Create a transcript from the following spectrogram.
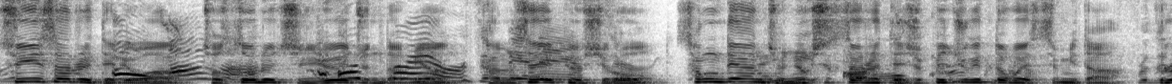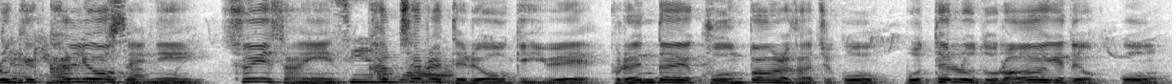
수의사를 데려와 젖소를 진료해준다면 감사의 표시로 성대한 저녁 식사를 대접해주겠다고 했습니다. 그렇게 칼리와 벤이 수의사인 카차를 데려오기 위해 브렌다의 구운 빵을 가지고 모텔로 돌아가게 되었고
